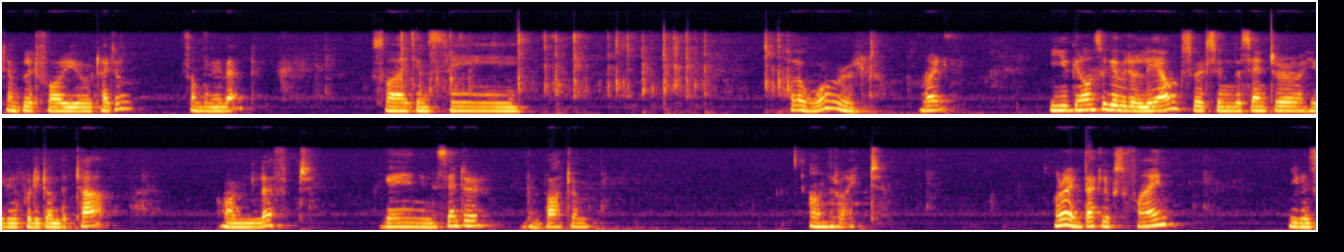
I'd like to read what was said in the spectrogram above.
template for your title something like that so I can say hello world right? You can also give it a layout. So it's in the center. You can put it on the top. On left again in the center the bottom on the right. Alright that looks fine. You can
